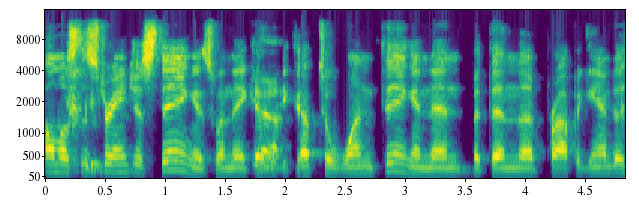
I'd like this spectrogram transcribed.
almost the strangest thing is when they can Yeah. wake up to one thing and then, but then the propaganda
